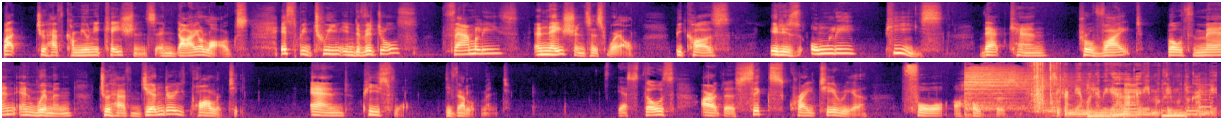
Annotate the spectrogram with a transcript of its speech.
but to have communications and dialogues. It's between individuals, families, and nations as well, because it is only peace that can provide both men and women to have gender equality and peaceful development. Yes, those are the six criteria for a whole person. Si cambiamos la mirada, haremos que el mundo cambie.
